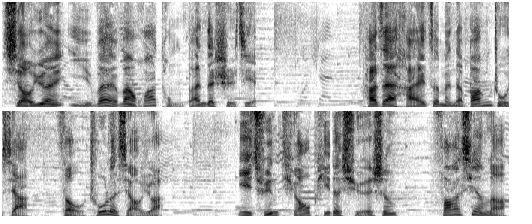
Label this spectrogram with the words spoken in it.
小院以外万花筒般的世界。他在孩子们的帮助下走出了小院，一群调皮的学生发现了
